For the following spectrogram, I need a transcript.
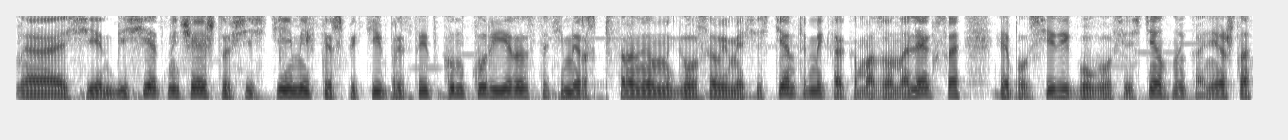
э, CNBC отмечает, что в системе в перспективе предстоит конкурировать с такими распространенными голосовыми ассистентами, ассистентами, как Amazon Alexa, Apple Siri, Google Ассистент, ну и, конечно,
